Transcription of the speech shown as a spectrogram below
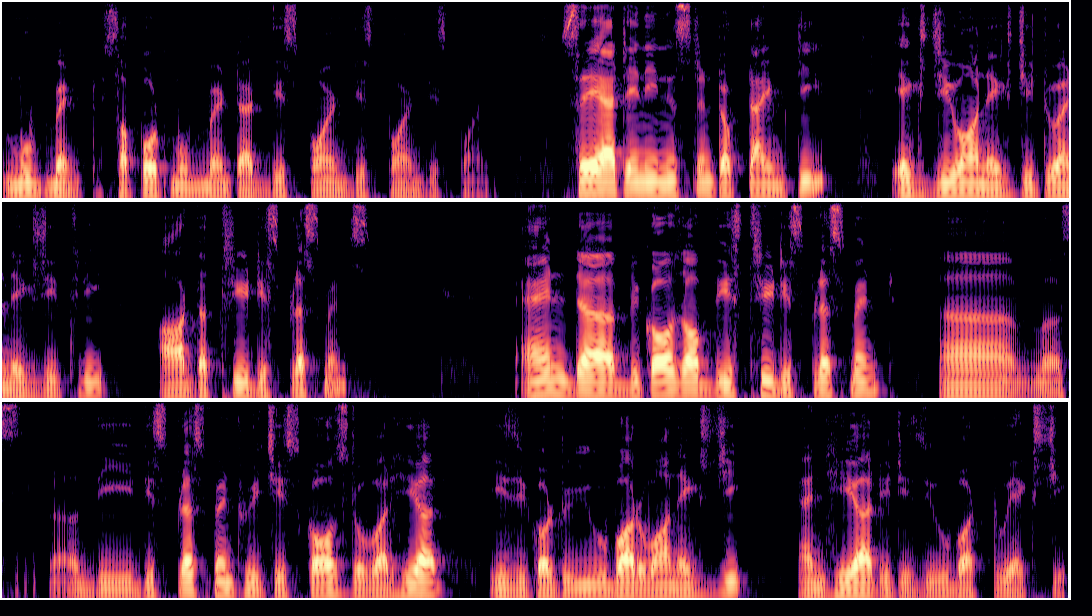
movement support movement at this point, this point, this point. Say at any instant of time t x g 1, x g 2 and x g 3 are the three displacements and uh, because of these three displacement uh, the displacement which is caused over here is equal to u bar 1 x g and here it is u bar 2 x g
